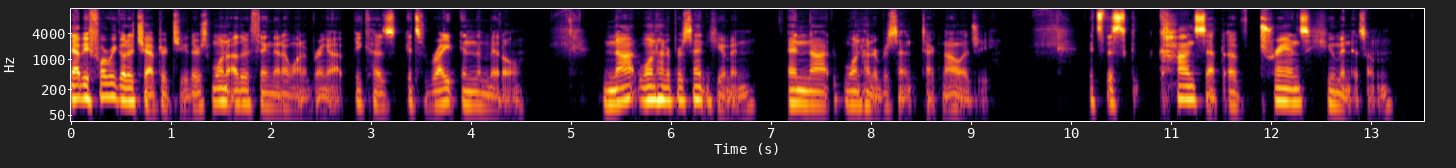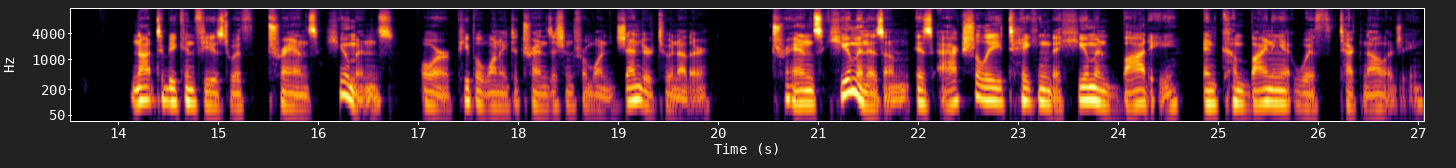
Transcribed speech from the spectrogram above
Now, before we go to chapter two, there's one other thing that I want to bring up because it's right in the middle. Not 100% human and not 100% technology. It's this concept of transhumanism, not to be confused with transhumans or people wanting to transition from one gender to another. Transhumanism is actually taking the human body and combining it with technology.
